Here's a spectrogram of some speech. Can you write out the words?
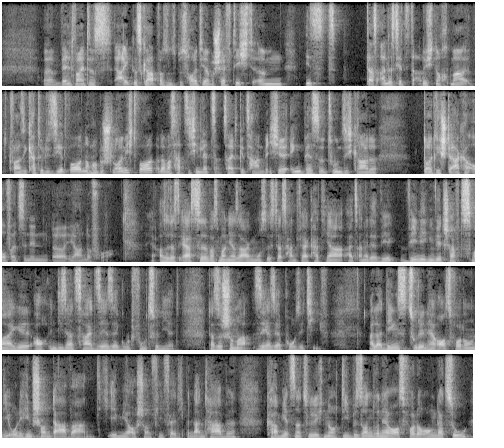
äh, weltweites Ereignis gehabt, was uns bis heute ja beschäftigt. Ähm, ist das alles jetzt dadurch nochmal quasi katalysiert worden, nochmal beschleunigt worden? Oder was hat sich in letzter Zeit getan? Welche Engpässe tun sich gerade deutlich stärker auf als in den äh, Jahren davor? Also das Erste, was man ja sagen muss, ist, das Handwerk hat ja als einer der wenigen Wirtschaftszweige auch in dieser Zeit sehr, sehr gut funktioniert. Das ist schon mal sehr, sehr positiv. Allerdings zu den Herausforderungen, die ohnehin schon da waren, die ich eben ja auch schon vielfältig benannt habe, kamen jetzt natürlich noch die besonderen Herausforderungen dazu.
